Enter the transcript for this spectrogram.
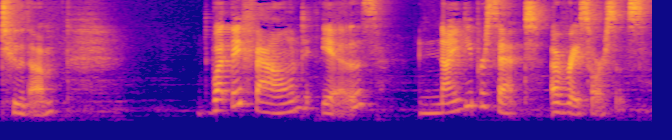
to them. What they found is 90% of racehorses,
